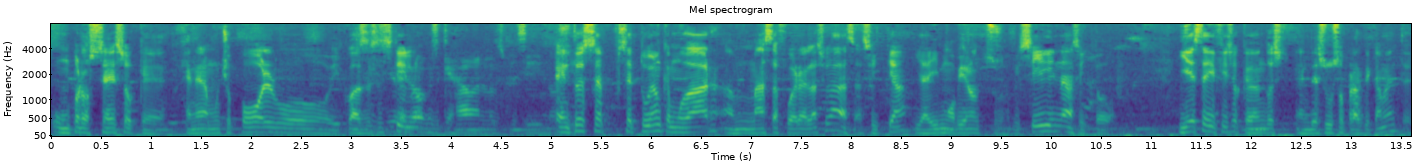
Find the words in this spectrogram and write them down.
un proceso que genera mucho polvo y cosas de ese Sí, estilo. se quejaban los vecinos. Entonces se, se tuvieron que mudar a más afuera de la ciudad, a Sitia, y ahí movieron sus oficinas y todo. Y este edificio quedó en, des- en desuso prácticamente.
